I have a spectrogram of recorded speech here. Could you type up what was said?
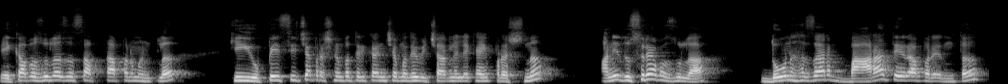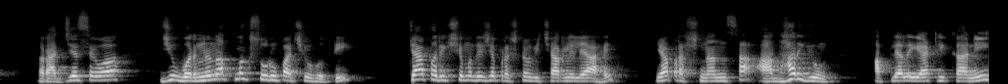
एका बाजूला जसं आता आपण म्हटलं की युपीएससीच्या प्रश्नपत्रिकांच्या मध्ये विचारलेले काही प्रश्न आणि दुसऱ्या बाजूला दोन हजार बारा तेरा पर्यंत राज्यसेवा जी वर्णनात्मक स्वरूपाची होती त्या परीक्षेमध्ये जे प्रश्न विचारलेले आहेत या प्रश्नांचा आधार घेऊन आपल्याला या ठिकाणी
